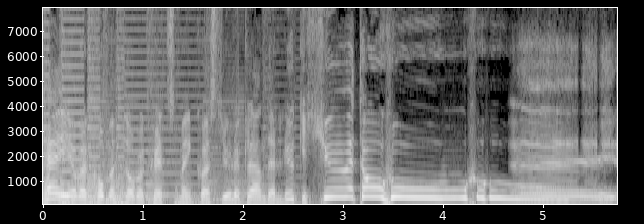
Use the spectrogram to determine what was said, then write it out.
hei, og velkommen til Overcrits Mainquest julekalender, luke 22! Hey.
